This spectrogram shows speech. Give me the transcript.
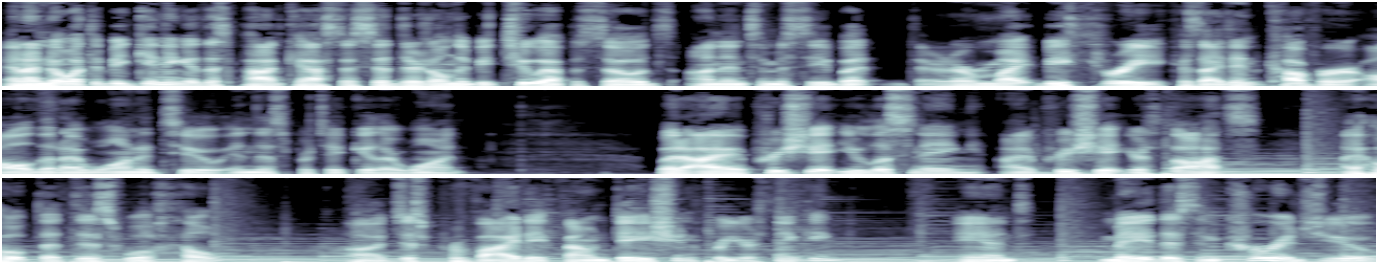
and I know at the beginning of this podcast I said there'd only be two episodes on intimacy, but there might be three because I didn't cover all that I wanted to in this particular one. But I appreciate you listening. I appreciate your thoughts. I hope that this will help uh, just provide a foundation for your thinking. And may this encourage you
